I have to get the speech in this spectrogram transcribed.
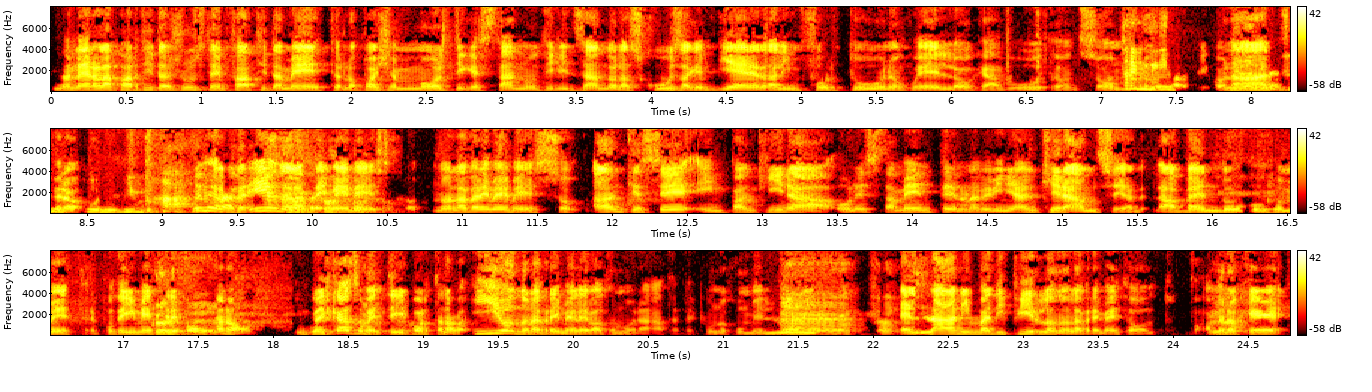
Non era la partita giusta, infatti, da metterlo. Poi c'è molti che stanno utilizzando la scusa che viene dall'infortunio, quello che ha avuto, insomma, mesi particolare. Però io non l'avrei, io non l'avrei mai messo. Non l'avrei mai messo, anche se in panchina, onestamente, non avevi neanche Ramsey av- avendolo voluto mettere. Potevi mettere vero. Portanova. In quel caso mettevi Portanova. Io non avrei mai levato Morata, perché uno come lui Eh, è l'anima di Pirlo, non l'avrei mai tolto. A meno No. che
